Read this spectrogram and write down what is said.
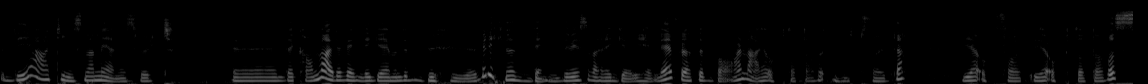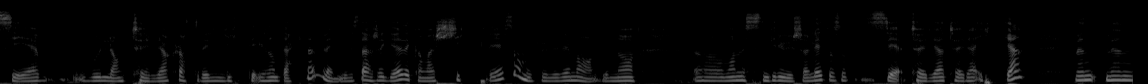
Det er ting som er meningsfullt. Eh, det kan være veldig gøy, men det behøver ikke nødvendigvis være gøy heller. For at barn er jo opptatt av å utfordre. De er, oppfatt, de er opptatt av å se hvor langt tør jeg å klatre litt. Det er ikke nødvendigvis det er så gøy. Det kan være skikkelig sommerfugler i magen, og, og man nesten gruer seg litt. Og så se, tør jeg, tør jeg ikke. Men, men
